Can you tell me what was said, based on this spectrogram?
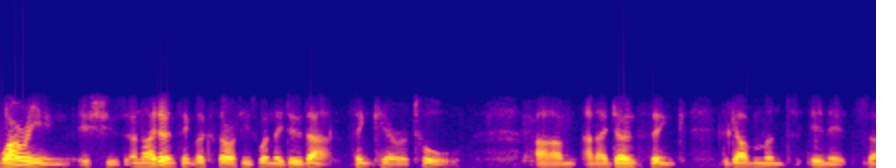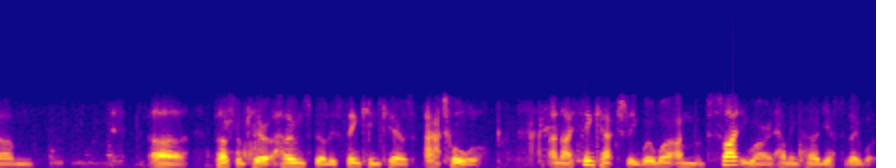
worrying issues, and I don't think local authorities, when they do that, think care at all. Um, and I don't think the government, in its um, uh, personal care at homes bill, is thinking carers at all. And I think actually we're, I'm slightly worried, having heard yesterday what,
